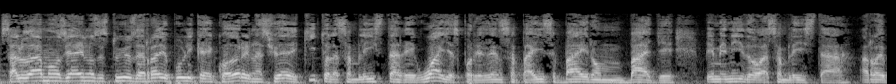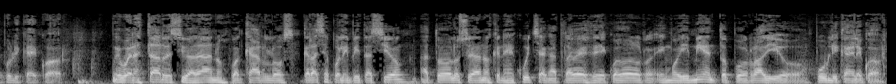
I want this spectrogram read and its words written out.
Saludamos ya en los estudios de Radio Pública de Ecuador en la ciudad de Quito al asambleísta de Guayas por Alianza País, Byron Valle. Bienvenido, asambleísta, a Radio Pública de Ecuador. Muy buenas tardes, ciudadanos. Juan Carlos, gracias por la invitación a todos los ciudadanos que nos escuchan a través de Ecuador en Movimiento por Radio Pública del Ecuador.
